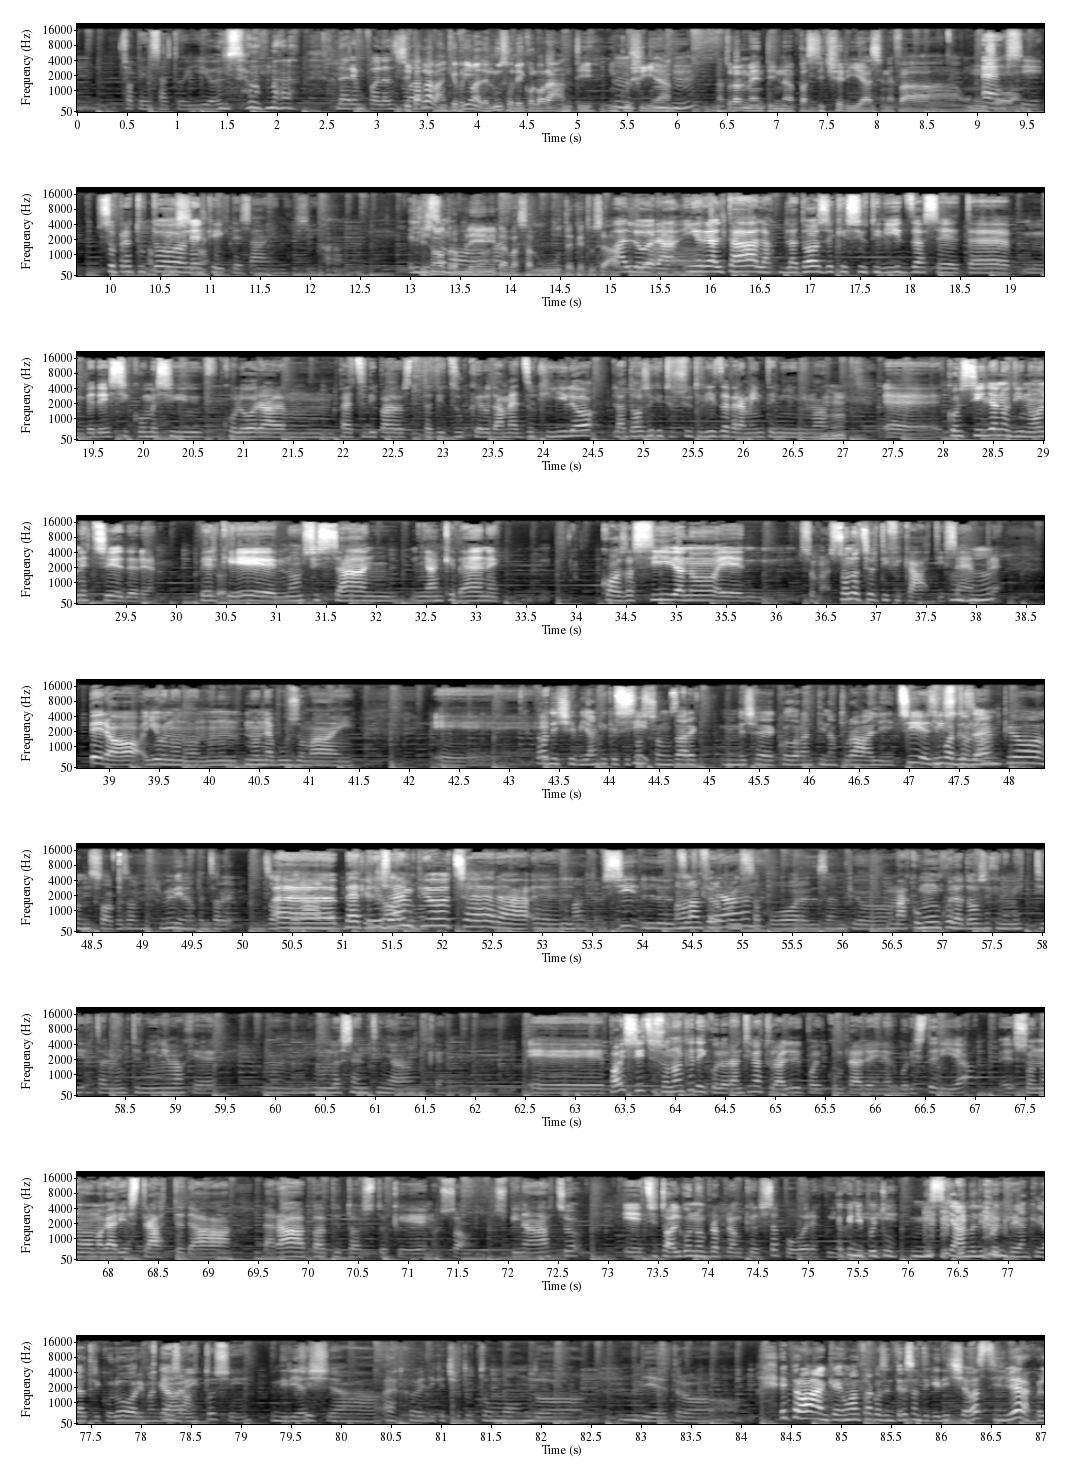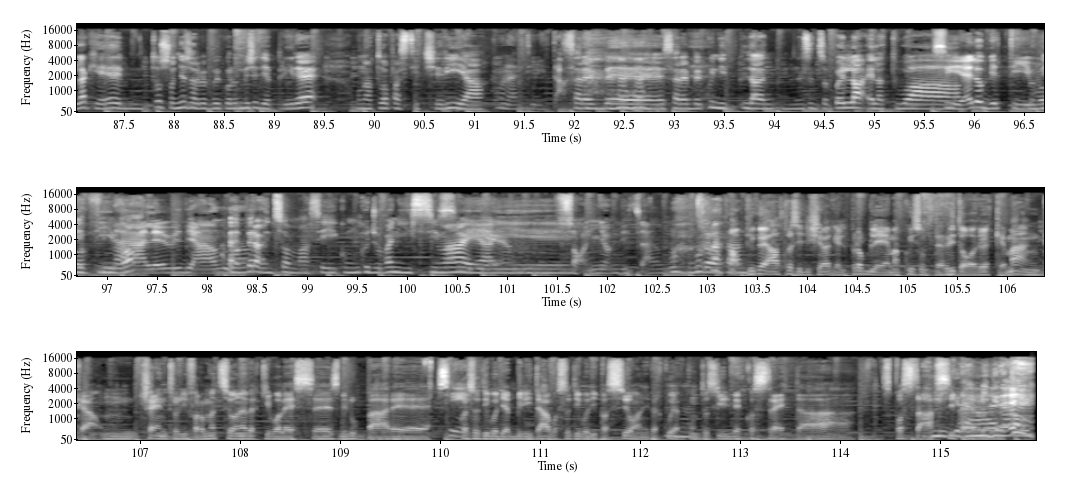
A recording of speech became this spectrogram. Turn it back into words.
ci ho pensato io, insomma, dare un po' la svolta. Si parlava anche prima dell'uso dei coloranti in cucina. mhm. Naturalmente in pasticceria se ne fa un uso. Eh sì, soprattutto amplissimo. nel cake design, sì. Ah. Ci lì sono, problemi eh, per la salute che tu sappia. Allora, in realtà la, la dose che si utilizza, se te mh, vedessi come si colora un pezzo di pasta di zucchero da mezzo chilo, la dose che tu- si utilizza è veramente minima. Mhm. Eh, consigliano di non eccedere perché Certo. non si sa neanche bene cosa siano e insomma sono certificati sempre. Però io non, non- non ne abuso mai. E- Però e- dicevi anche che si Sì. possono usare invece coloranti naturali. Sì, Tipo ad esistono. esempio, non so cosa. Per me viene a pensare zafferano. Eh, beh, per è giallo, esempio c'era eh, sì, il Ma un'altra poi il sapore, ad esempio. ma comunque la dose che ne metti è talmente minima che non, non la senti neanche. E poi sì, ci sono anche dei coloranti naturali li puoi comprare in erboristeria. eh, sono magari estratte da, da rapa piuttosto che, non so, spinacio e ci tolgono proprio anche il sapore. Quindi... E quindi poi tu mischiandoli poi crei anche gli altri colori magari. Esatto, sì. Quindi riesci Sì, sì. a... Ecco, vedi che c'è tutto un mondo dietro. E però anche un'altra cosa interessante che diceva Silvia era quella che il tuo sogno sarebbe poi quello invece di aprire una tua pasticceria. Un'attività. Sarebbe, sarebbe quindi, la- nel senso, quella è la tua... Sì, è l'obiettivo, l'obiettivo. finale, vediamo. Vabbè, però insomma sei comunque giovanissima Sì, e è hai un sogno, diciamo. ancora No, tanto. più che altro si diceva che il problema qui sul territorio è che manca un centro di formazione per chi volesse sviluppare Sì. questo tipo di abilità, questo tipo di passioni, per cui appunto Silvia è costretta a spostarsi Emigra- per- emigrare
